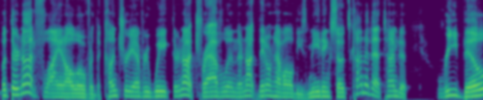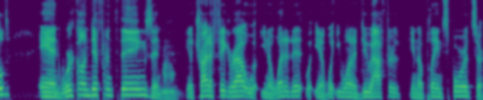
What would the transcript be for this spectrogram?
But they're not flying all over the country every week. They're not traveling. They're not. They don't have all these meetings. So it's kind of that time to rebuild and work on different things and mm-hmm. you know try to figure out what you know what it is what you know what you want to do after you know playing sports or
